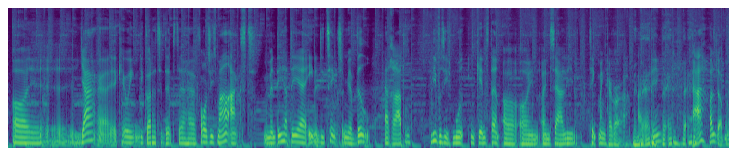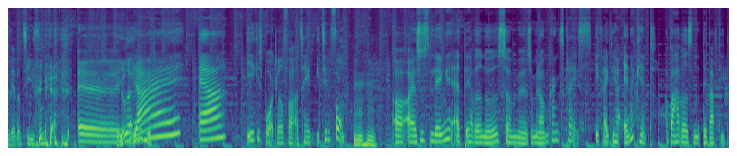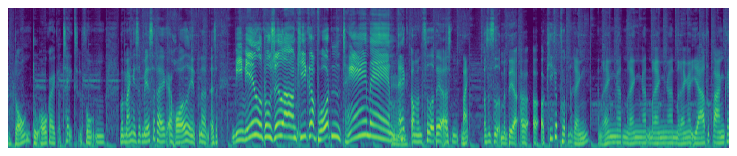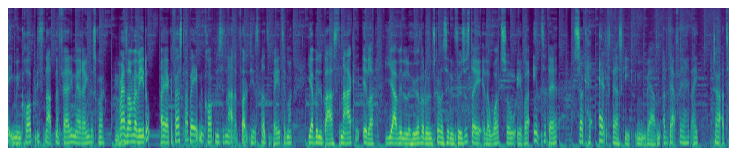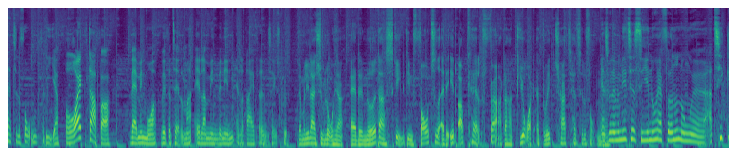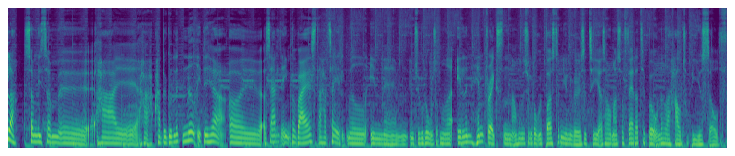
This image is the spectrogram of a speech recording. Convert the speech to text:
Og øh, jeg øh, kan jo egentlig godt have tendens til at have forholdsvis meget angst. Men det her, det er en af de ting, som jeg ved er rettet lige præcis mod en genstand og, og, en, og en særlig ting, man kan gøre. Men hvad er det? Hvad er det? Hvad er det? Ja, hold da op, nu bliver der teaset. ja. Find ud af øh, det jeg er ikke spor glad for at tale i telefon. Mm-hmm. Og, og jeg synes længe, at det har været noget, som, øh, som en omgangskreds ikke rigtig har anerkendt. Og bare har været sådan, det er bare fordi, du er doven, du overgår ikke at tage telefonen. Hvor mange sms'er, der ikke er røget ind. Når, altså, vi ved, du sidder og kigger på den, tag den. Mm. Ikke? Og man sidder der og sådan, nej. Og så sidder man der og, og, og kigger på den ringe. Den ringer, den ringer, den ringer, den ringer. Hjertet banker i min krop, lige snart den er færdig med at ringe. Så skal jeg, mm. hvad så, hvad ved du? Og jeg kan først slappe af min krop, lige så snart at folk de har skrevet tilbage til mig. Jeg vil bare snakke, eller jeg vil høre, hvad du ønsker dig til din fødselsdag, eller whatsoever. Indtil da, så kan alt være sket i min verden. Og det er derfor, jeg heller ikke tør at tage telefonen, fordi jeg frygter for, hvad min mor vil fortælle mig, eller min veninde, eller dig for den sags skyld. Lad mig lige lege psykolog her. Er det noget, der er sket i din fortid? Er det et opkald før, der har gjort, at du ikke tør tage telefonen med? Jeg skulle nemlig lige til at sige, nu har jeg fundet nogle øh, artikler, som ligesom øh, har, øh, har, har dykket lidt ned i det her, og, øh, og særligt en på Vice, der har talt med en, øh, en psykolog, som hedder Ellen Hendrickson, og hun er psykolog ved Boston University, og så er hun også forfatter til bogen, der hedder How to Be Yourself.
